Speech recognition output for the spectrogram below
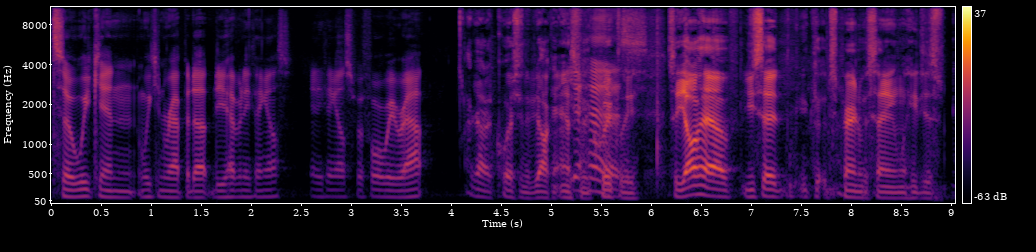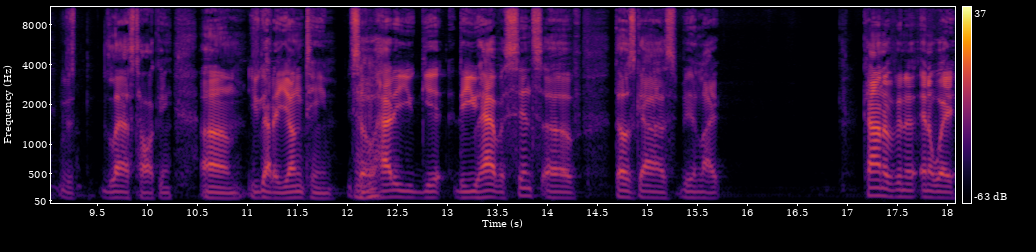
so we can we can wrap it up. Do you have anything else? Anything else before we wrap? I got a question if y'all can answer it quickly. So y'all have you said Coach Perrin was saying when he just was last talking, um, you got a young team. So Mm-hmm. how do you get? Do you have a sense of those guys being like, kind of in a, in a way,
